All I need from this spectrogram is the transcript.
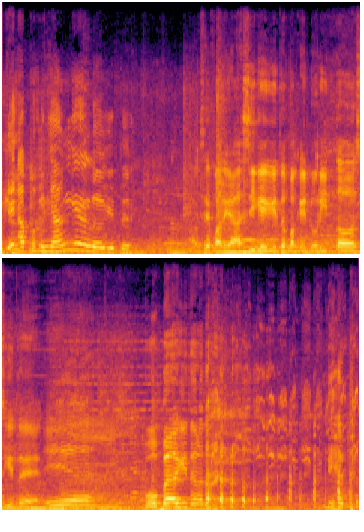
Kayak apa kenyangnya lo gitu. Harusnya variasi kayak gitu pakai Doritos gitu ya. Iya. Boba gitu loh. Di atas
